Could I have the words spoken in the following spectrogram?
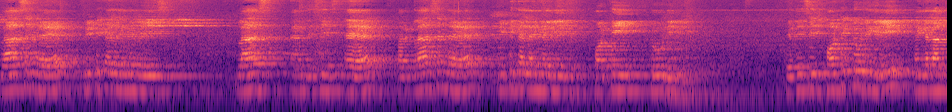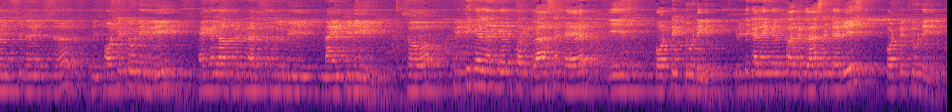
glass and air, critical angle is glass and this is air. For glass and air, critical angle is 42 degree. If this is 42 degree, angle of incidence uh, is 42 degree, angle of refraction will be 90 degree. So, critical angle for glass and air is 42 degree. Critical angle for glass and air is 42 degree.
